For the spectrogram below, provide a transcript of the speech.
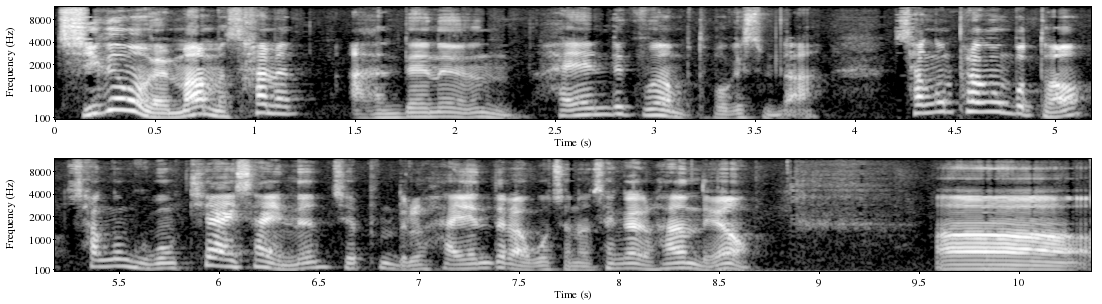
지금은 웬만하면 사면 안 되는 하이엔드 구간부터 보겠습니다. 3080부터 3090 Ti 사이 있는 제품들을 high-end라고 저는 생각을 하는데요. 어,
